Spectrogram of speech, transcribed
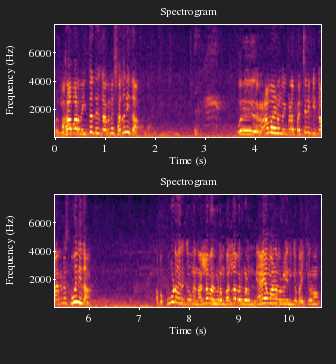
ஒரு மகாபாரத யுத்தத்துக்கு காரணமே சகுனி தான் ஒரு ராமாயணம் இவ்வளவு பிரச்சனைக்கு காரணமே கூனி தான் அப்ப கூட இருக்கவங்க நல்லவர்களும் வல்லவர்களும் நியாயமானவர்களையும் நீங்க வைக்கணும்.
